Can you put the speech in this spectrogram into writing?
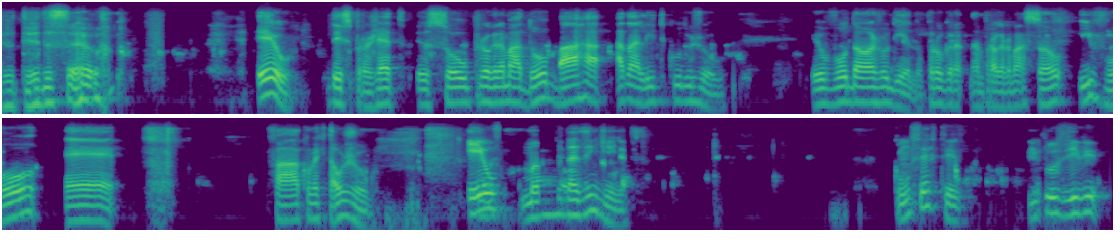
Meu Deus do céu. Eu desse projeto, eu sou o programador barra analítico do jogo. Eu vou dar uma ajudinha no progra- na programação e vou é, falar como é que tá o jogo. Eu mando das engines. Com certeza. Inclusive,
